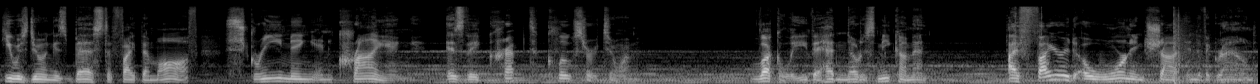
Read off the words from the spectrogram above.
He was doing his best to fight them off, screaming and crying as they crept closer to him. Luckily, they hadn't noticed me come in. I fired a warning shot into the ground,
